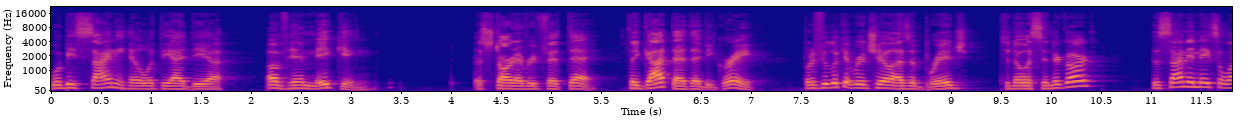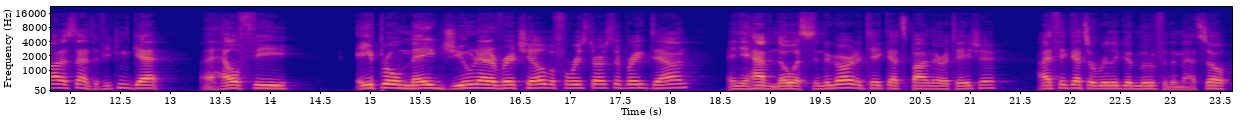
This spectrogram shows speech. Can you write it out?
would be signing Hill with the idea of him making a start every fifth day. If they got that, that'd be great. But if you look at Rich Hill as a bridge to Noah Syndergaard, the signing makes a lot of sense. If you can get a healthy April, May, June out of Rich Hill before he starts to break down, and you have Noah Syndergaard to take that spot in the rotation, I think that's a really good move for the Mets. So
